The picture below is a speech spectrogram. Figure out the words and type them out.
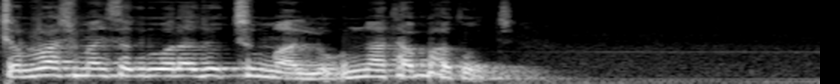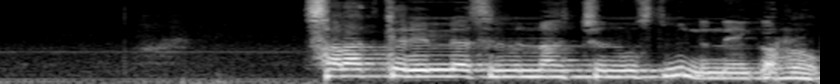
ጭራሽ የማይሰግዱ ወላጆችም አሉ እናት አባቶች ሰላት ከሌለ እስልምናችን ውስጥ ምንድን ነው የቀረው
